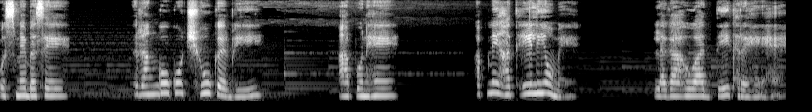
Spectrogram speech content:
उसमें बसे रंगों को छूकर भी आप उन्हें अपने हथेलियों में लगा हुआ देख रहे हैं।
